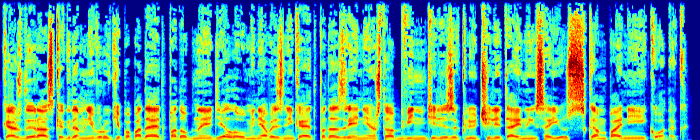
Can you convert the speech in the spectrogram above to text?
Каждый раз, когда мне в руки попадает подобное дело, у меня возникает подозрение, что обвинители заключили тайный союз с компанией Кодек.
